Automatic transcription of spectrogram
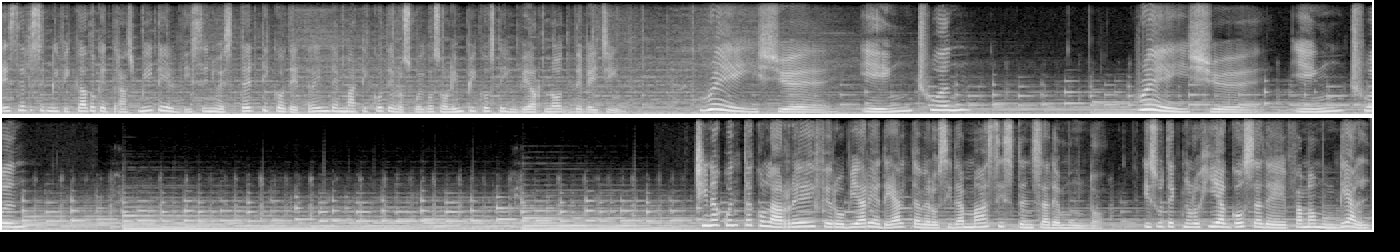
es el significado que transmite el diseño estético de tren temático de los Juegos Olímpicos de Invierno de Beijing. Rui Xue Ying Chun. Rui Xue Ying. China cuenta con la red ferroviaria de alta velocidad más extensa del mundo y su tecnología goza de fama mundial,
